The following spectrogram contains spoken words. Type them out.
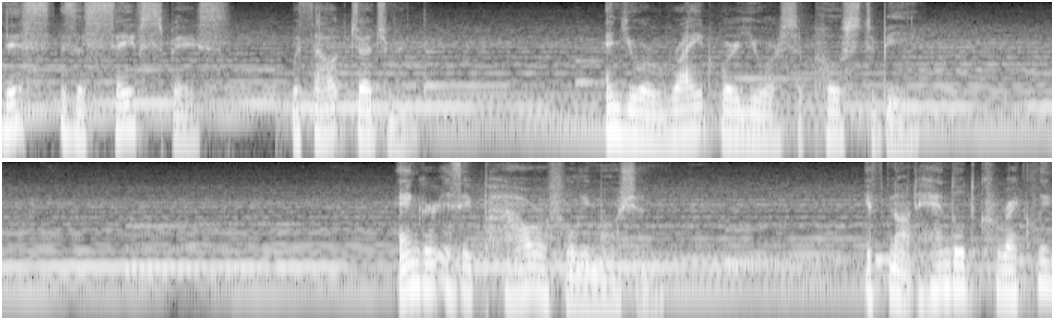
This is a safe space without judgment, and you are right where you are supposed to be. Anger is a powerful emotion. If not handled correctly,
